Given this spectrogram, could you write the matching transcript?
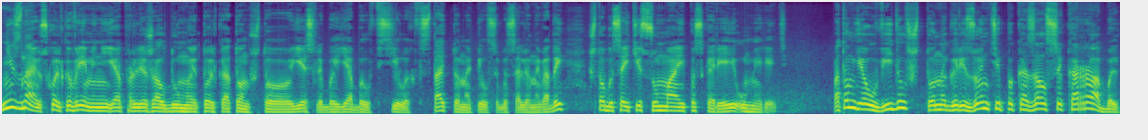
Не знаю, сколько времени я пролежал, думая только о том, что если бы я был в силах встать, то напился бы соленой воды, чтобы сойти с ума и поскорее умереть. Потом я увидел, что на горизонте показался корабль,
